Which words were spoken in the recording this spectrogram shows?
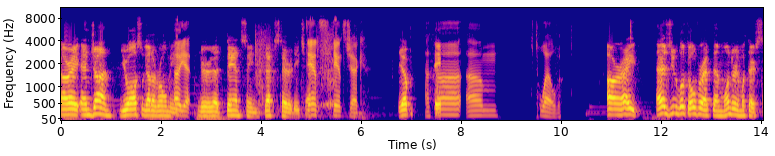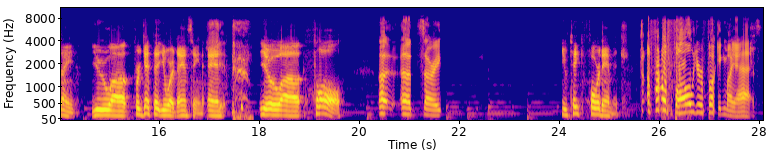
All right, and John, you also got to roll me. Oh yeah, Your uh, dancing dexterity check. dance, dance check. Yep. Uh huh. Um, twelve. All right. As you look over at them, wondering what they're saying, you uh, forget that you are dancing, and you uh, fall. Uh, uh, sorry. You take four damage, From a fall, you're fucking my ass.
